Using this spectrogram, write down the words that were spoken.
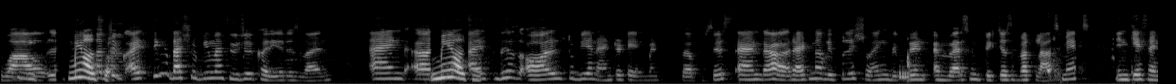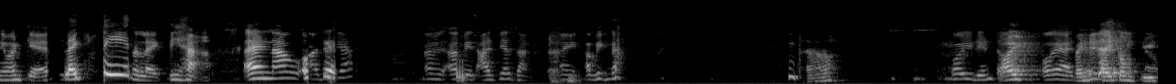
wow. Like, Me also. such a- I think that should be my future career as well. And uh, Me also. I, this is all to be an entertainment purposes. And uh, right now, Vipul is showing different embarrassing pictures of our classmates in case anyone cares. Like teeth. So like, yeah. And now Okay. Aditya, I mean, I mean, Aditya's done. I mean, Avigna. Yeah. Oh, you didn't. talk. Why- Oh yeah. When did I okay. complete?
